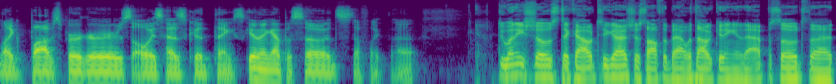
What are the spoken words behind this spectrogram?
Like Bob's Burgers always has good Thanksgiving episodes, stuff like that. Do any shows stick out to you guys just off the bat without getting into episodes that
